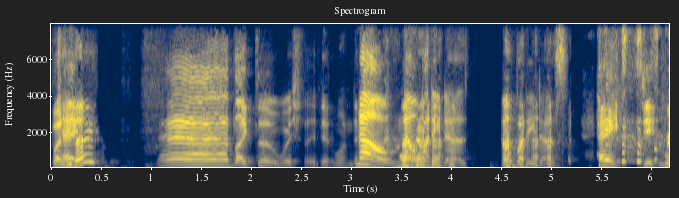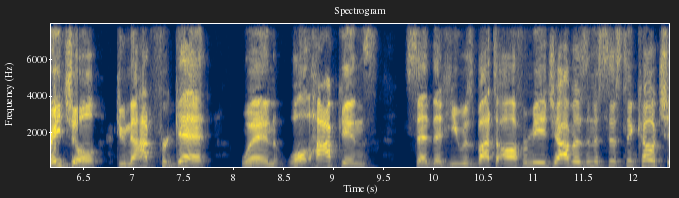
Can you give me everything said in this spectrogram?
but Do hey, they? Eh, I'd like to wish they did one day. No, nobody does. Nobody does. hey, Rachel, do not forget when Walt Hopkins said that he was about to offer me a job as an assistant coach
